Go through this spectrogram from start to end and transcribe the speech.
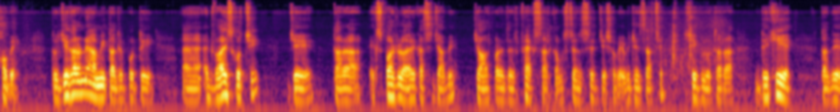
হবে। তো যে কারণে আমি তাদের প্রতি অ্যাডভাইস করছি যে তারা এক্সপার্ট লয়ারের কাছে যাবে। যাওয়ার পরে তাদের ফ্যাক্ট সার্কামস্টেন্সের যেসব এভিডেন্স আছে, সেগুলো তারা দেখিয়ে তাদের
